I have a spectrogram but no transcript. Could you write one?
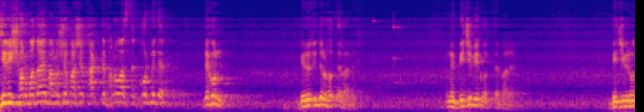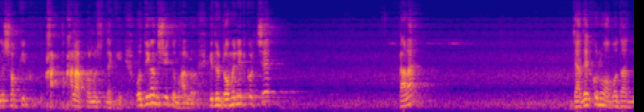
যিনি সর্বদাই মানুষের পাশে থাকতে ভালোবাসতেন কর্মীদের। দেখুন বিরোধী দল হতে পারে, উনি বিজেপি করতে পারেন। বিজেপির মধ্যে সব কি খারাপ মানুষ নাকি? অধিকাংশই তো ভালো, কিন্তু ডমিনেট করছে কারা? যাদের কোনো অবদান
